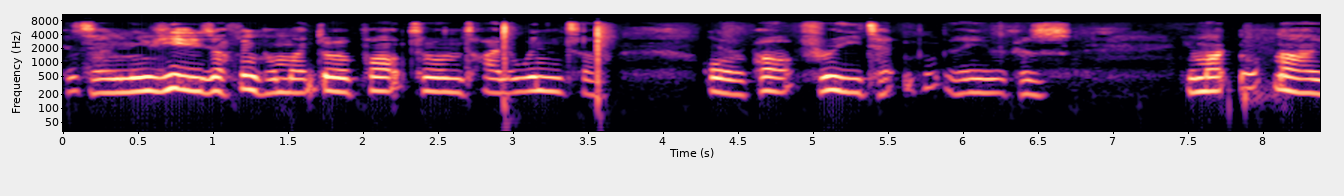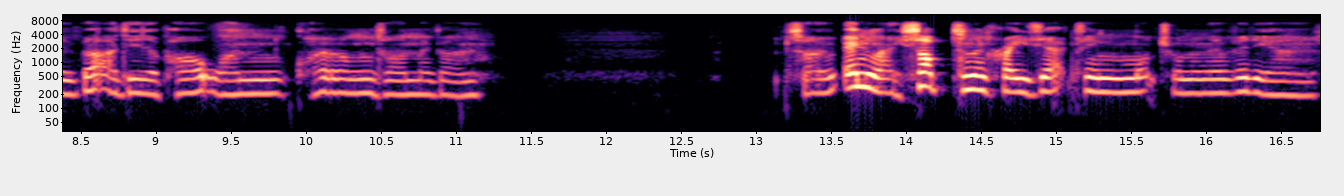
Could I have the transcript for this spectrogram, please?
It's only views. I think I might do a part two on Tyler Winter. Or a part three, technically, because you might not know, but I did a part one quite a long time ago. So, anyway, sub to the Crazy Yak Team and watch one of their videos.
